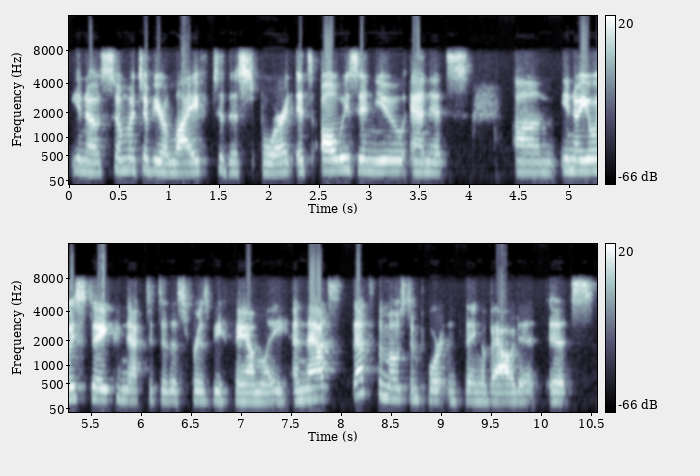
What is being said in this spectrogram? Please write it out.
you know, so much of your life to this sport, it's always in you, and it's, um, you know, you always stay connected to this frisbee family, and that's that's the most important thing about it. It's,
